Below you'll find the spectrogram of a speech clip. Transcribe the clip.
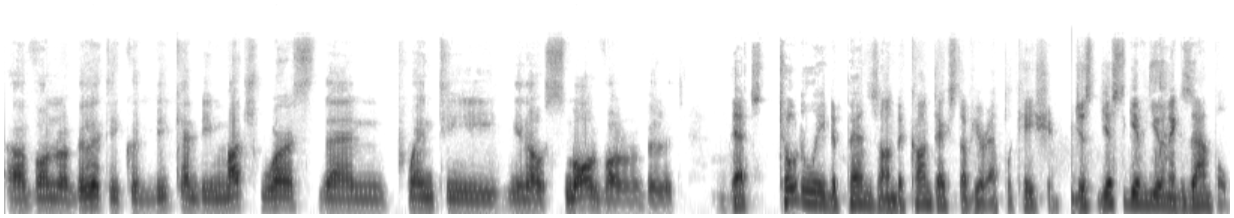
uh, vulnerability could be can be much worse than twenty, you know, small vulnerabilities. That totally depends on the context of your application. Just just to give you an example,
